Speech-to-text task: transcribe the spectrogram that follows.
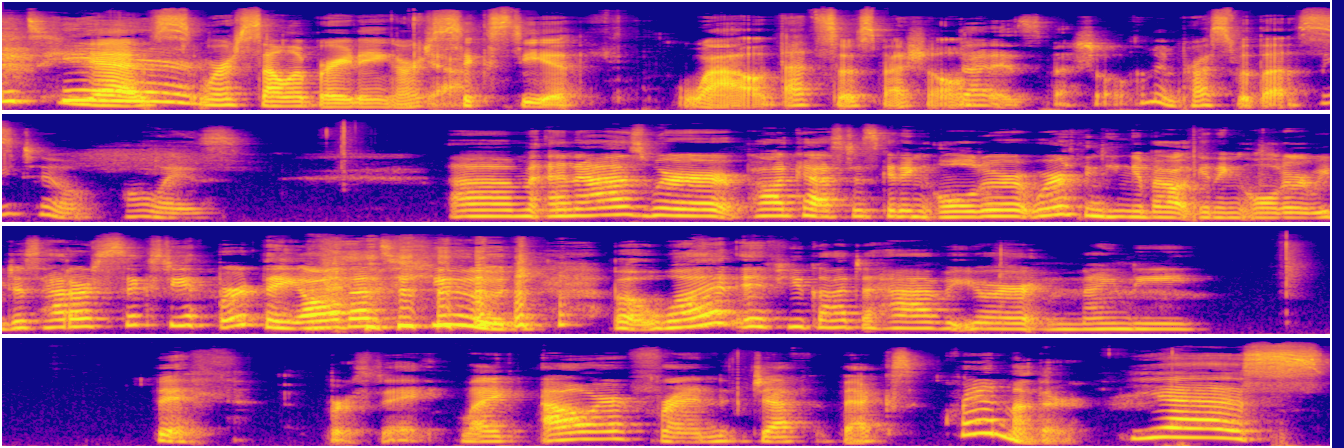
it's here. Yes, we're celebrating our Yeah. 60th. Wow, that's so special. that is special. I'm impressed with us. Me too. Always. Um, and as we're podcast is getting older, we're thinking about getting older. We just had our 60th birthday, y'all. That's huge. but what if you got to have your 95th birthday? Like our friend Jeff Beck's grandmother. Yes.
